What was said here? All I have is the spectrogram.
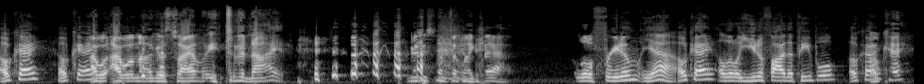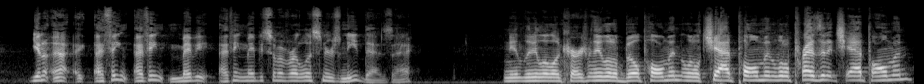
Okay, okay. I will- will not go silently into the night. Maybe something like that. a little freedom, yeah. Okay, a little unify the people. Okay, Okay. You know, I, I think I think maybe I think maybe some of our listeners need that, Zach. Need, need a little encouragement. Need a little Bill Pullman, a little Chad Pullman, a little President Chad Pullman.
